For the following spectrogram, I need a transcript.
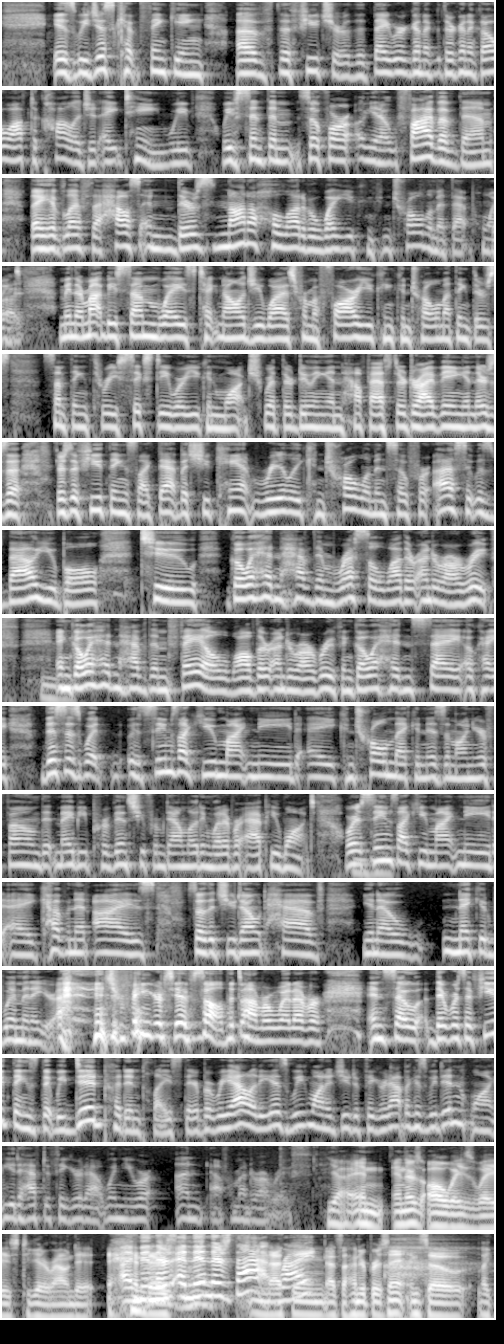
Is we just kept thinking of the future that they were gonna they're gonna go off to college at 18. We've we've sent them so far, you know, five of them. They have left the house, and there's not a whole lot of a way you can control them at that point. Right. I mean, there might be some ways technology wise from afar you can control them. I think there's something 360 where you can watch what they're doing and how fast they're driving and there's a there's a few things like that but you can't really control them. And so for us it was valuable to go ahead and have them wrestle while they're under our roof mm-hmm. and go ahead and have them fail while they're under our roof and go ahead and say okay this is what it seems like you might need a control mechanism on your phone that maybe prevents you from downloading whatever app you want or it mm-hmm. seems like you might need a covenant eyes so that you don't have you know naked women at your at your fingertips all the time or whatever. And so there was a few things that we did put in place there but reality is we wanted you to figure it out because we didn't want you to have to figure it out when you were un, out from under our roof. Yeah, and and there's always ways to get around it. and, then there's and then there's that nothing right? that's 100% and so like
